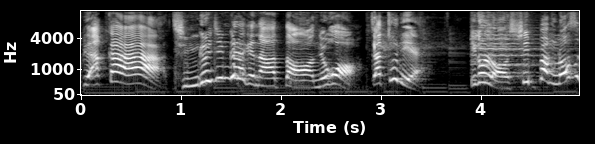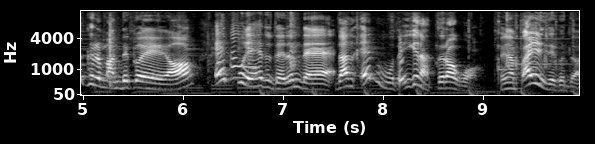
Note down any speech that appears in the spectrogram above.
우리 아까 징글징글하게 나왔던 요거 짜투리 이걸로 식빵 러스크를 만들 거예요. F에 해도 되는데 난 F보다 이게 낫더라고. 왜냐면 빨리 되거든.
